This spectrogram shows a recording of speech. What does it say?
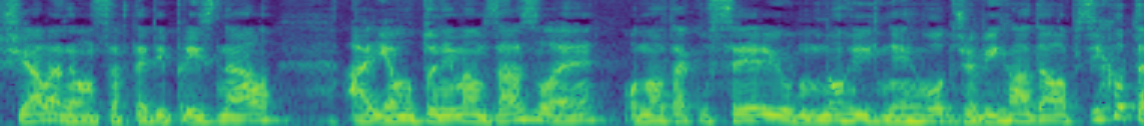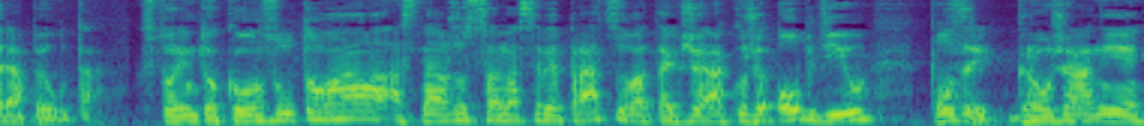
šialené, on sa vtedy priznal a ja mu to nemám za zlé. On mal takú sériu mnohých nehôd, že vyhľadal psychoterapeuta, s ktorým to konzultoval a snažil sa na sebe pracovať. Takže akože obdiv, pozri, Grožán je,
